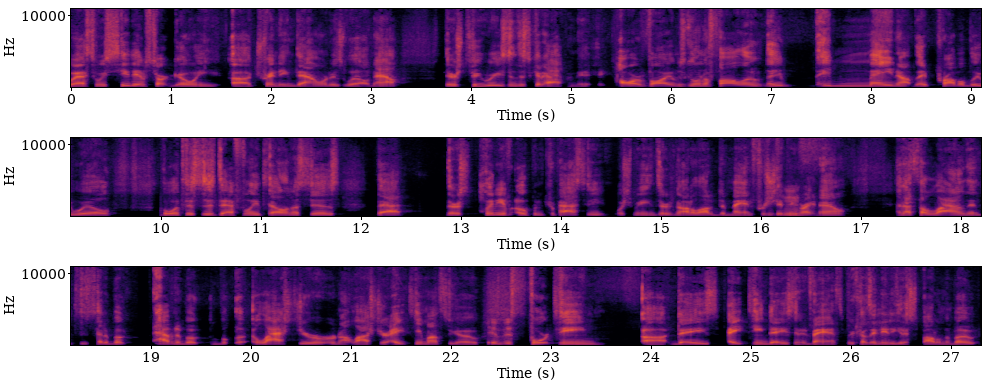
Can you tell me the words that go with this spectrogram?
U.S. And we see them start going uh, trending downward as well. Now, there's two reasons this could happen. Our Are volumes going to follow? They they may not. They probably will. But what this is definitely telling us is that there's plenty of open capacity, which means there's not a lot of demand for shipping Mhm. right now, and that's allowing them to set a book having a book book- last year or not last year, 18 months ago, It was 14 uh, days, 18 days in advance because they need to get a spot on the boat.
